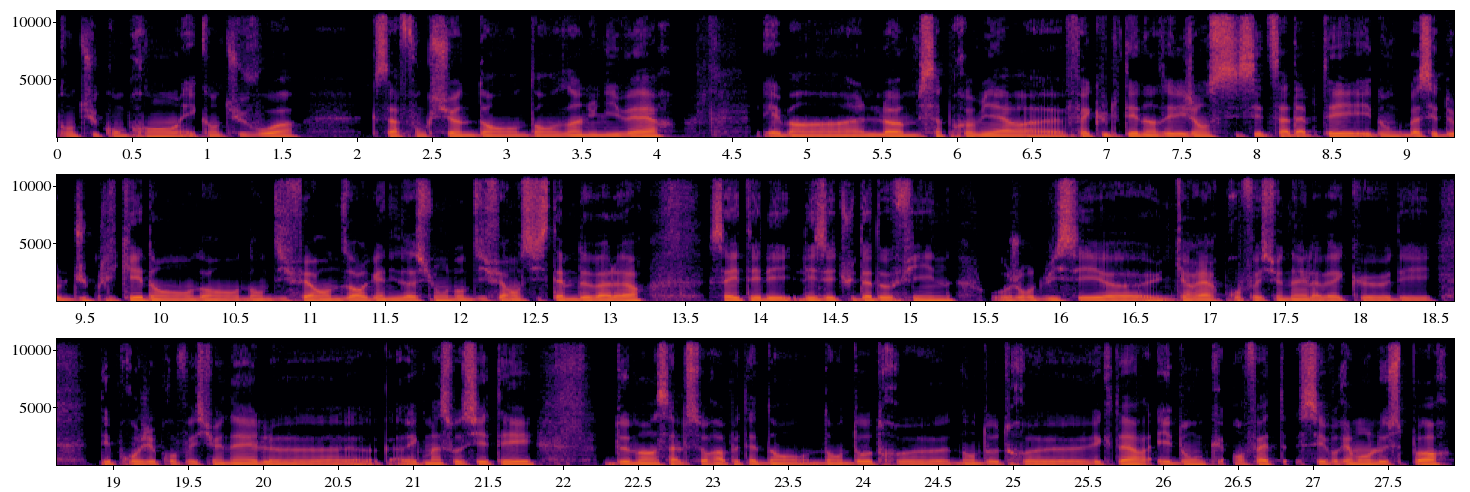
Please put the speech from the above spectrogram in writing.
quand tu comprends et quand tu vois que ça fonctionne dans, dans un univers, et eh ben l'homme, sa première euh, faculté d'intelligence, c'est de s'adapter, et donc bah, c'est de le dupliquer dans, dans, différentes organisations, dans différents systèmes de valeurs. Ça a été les, études à Dauphine. Aujourd'hui, c'est euh, une carrière professionnelle avec euh, des, des, projets professionnels avec ma société. Demain, ça le sera peut-être dans d'autres dans d'autres vecteurs. Et donc, en fait, c'est vraiment le sport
